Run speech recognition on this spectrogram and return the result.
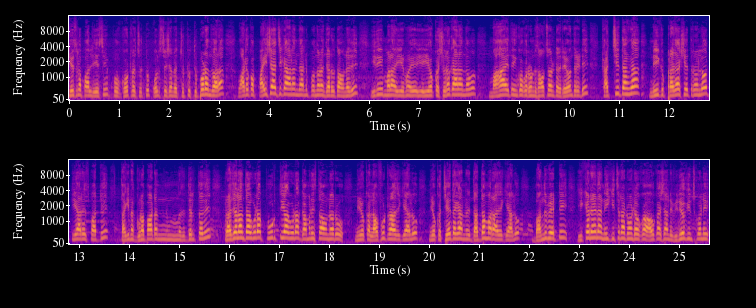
కేసుల పాలు చేసి కోర్టుల చుట్టూ పోలీస్ స్టేషన్ల చుట్టూ తిప్పడం ద్వారా వాడు ఒక పైశాచిక ఆనందాన్ని పొందడం జరుగుతూ ఉన్నది. ఇది మన ఈ- ఈ యొక్క శునకానందము. మహా అయితే ఇంకొక రెండు సంవత్సరాలు ఉంటుంది. రేవంత్ రెడ్డి ఖచ్చితంగా నీకు ప్రజాక్షేత్రంలో టీఆర్ఎస్ పార్టీ తగిన గుణపాఠం తెలుస్తుంది ప్రజలంతా కూడా పూర్తిగా కూడా గమనిస్తూ ఉన్నారు. నీ యొక్క లఫుట్ రాజకీయాలు నీ యొక్క చేతగా దద్దమ్మ రాజకీయాలు బంద్ పెట్టి ఇకనైనా నీకు ఇచ్చినటువంటి ఒక అవకాశాన్ని వినియోగించుకొని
